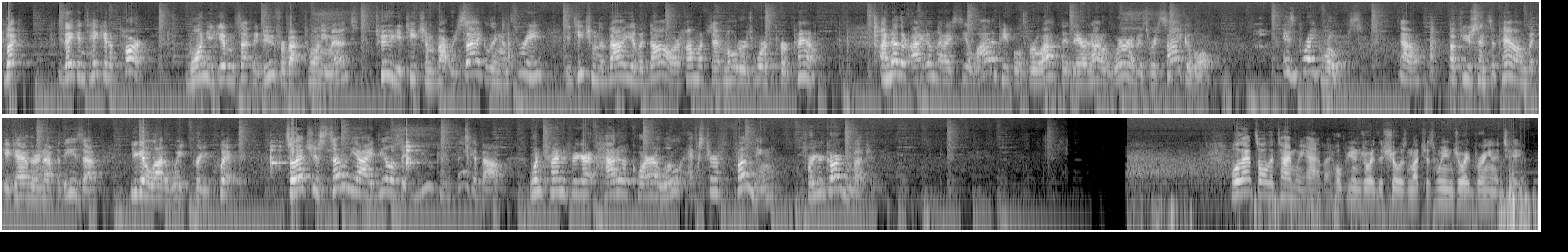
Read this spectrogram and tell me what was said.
but they can take it apart. One, you give them something to do for about 20 minutes. Two, you teach them about recycling. And three, you teach them the value of a dollar, how much that motor is worth per pound. Another item that I see a lot of people throw out that they are not aware of is recyclable is brake rotors. Now, a few cents a pound, but you gather enough of these up, you get a lot of weight pretty quick. So that's just some of the ideals that you can think about when trying to figure out how to acquire a little extra funding for your garden budget. Well, that's all the time we have. I hope you enjoyed the show as much as we enjoyed bringing it to you.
